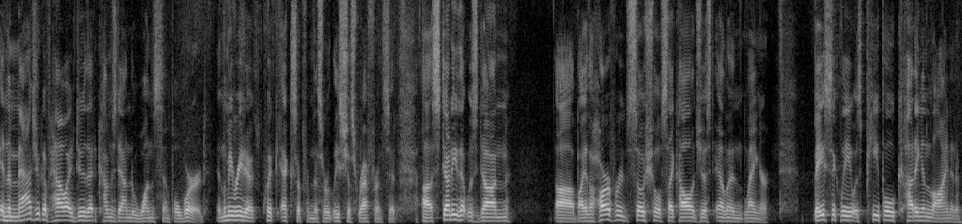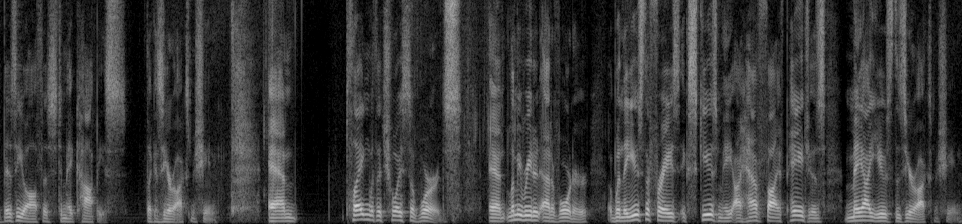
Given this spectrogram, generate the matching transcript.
And the magic of how I do that comes down to one simple word. And let me read a quick excerpt from this, or at least just reference it. A study that was done uh, by the Harvard social psychologist Ellen Langer. Basically, it was people cutting in line at a busy office to make copies, like a Xerox machine, and playing with a choice of words. And let me read it out of order. When they use the phrase, excuse me, I have five pages, may I use the Xerox machine?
